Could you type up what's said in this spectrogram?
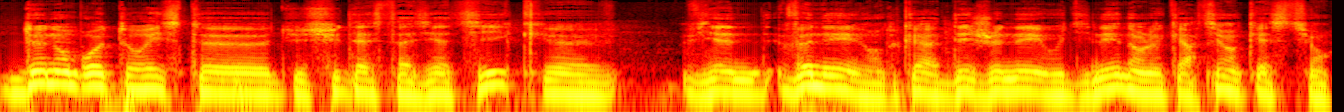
De nombreux touristes du sud-est asiatique euh, viennent, venez en tout cas déjeuner ou dîner dans le quartier en question,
